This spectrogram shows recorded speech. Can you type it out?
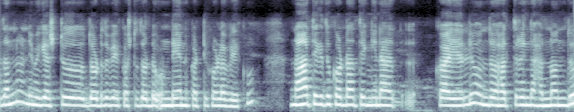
ಅದನ್ನು ನಿಮಗೆ ಎಷ್ಟು ದೊಡ್ಡದು ಬೇಕು, ಅಷ್ಟು ದೊಡ್ಡ ಉಂಡೆಯನ್ನು ಕಟ್ಟಿಕೊಳ್ಳಬೇಕು. ನಾ ತೆಗೆದುಕೊಂಡ ತೆಂಗಿನ ಕಾಯಿಯಲ್ಲಿ ಒಂದು ಹತ್ತರಿಂದ ಹನ್ನೊಂದು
